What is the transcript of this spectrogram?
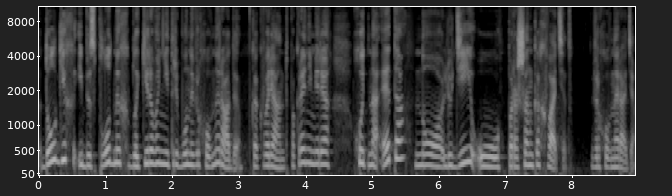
долгих и бесплодных блокирований трибуны Верховной Рады, как вариант. По крайней мере, хоть на это, но людей у Порошенко хватит в Верховной Раде.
